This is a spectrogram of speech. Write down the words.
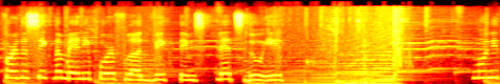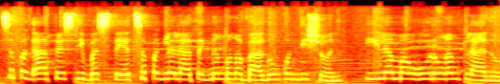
For the sick the many poor flood victims, let's do it. Ngunit sa pag-atres ni Baste at sa paglalatag ng mga bagong kondisyon, tila mauurong ang plano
